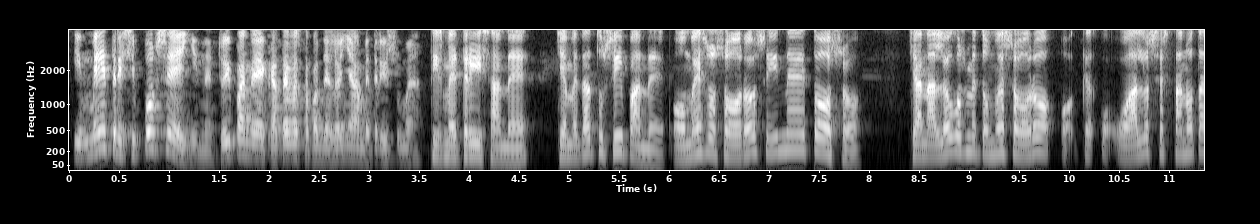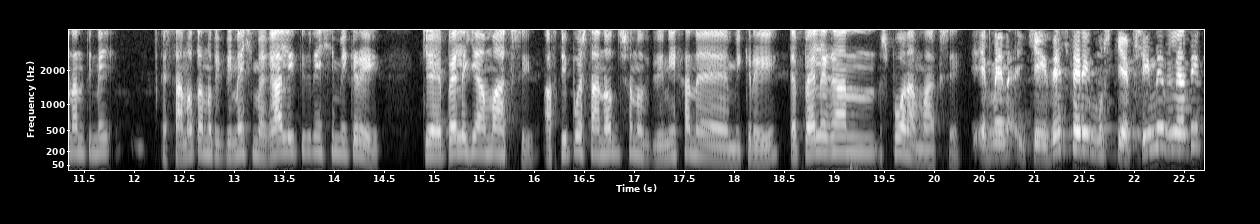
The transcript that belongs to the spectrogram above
η μέτρηση πώς έγινε; Του είπανε κατέβα τα παντελόνια να μετρήσουμε. Τις μετρήσανε και μετά τους είπανε ο μέσος όρος είναι τόσο. Και αναλόγως με το μέσο όρο, ο, ο, ο άλλος αισθανόταν αν την, έ- αισθανόταν ότι την έχει μεγάλη ή την έχει μικρή. Και επέλεγε αμάξι. Αυτοί που αισθανόντουσαν ότι την είχαν μικρή, επέλεγαν σπόρα αμάξι. Εμένα, και η δεύτερη μου σκέψη είναι δηλαδή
